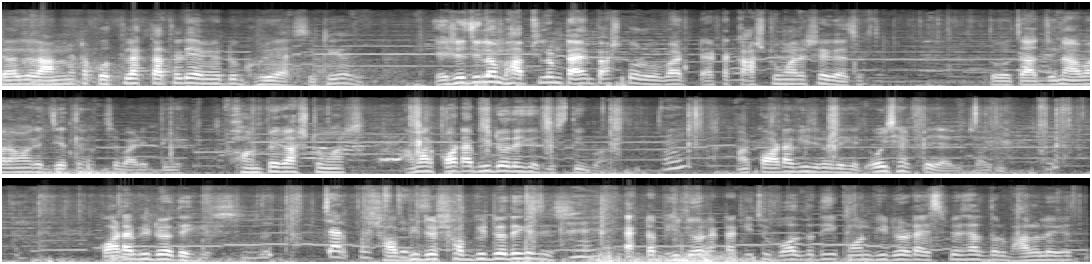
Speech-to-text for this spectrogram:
তাহলে রান্নাটা করতে লাগ তাড়াতাড়ি আমি একটু ঘুরে আসছি ঠিক আছে? এসেছিলাম ভাবছিলাম টাইম পাস করব বাট একটা কাস্টমার এসে গেছে। তো তার জন্য আবার আমাকে যেতে হচ্ছে বাড়ির দিকে। ফোনপে কাস্টমার আমার কটা ভিডিও দেখেছিস তুই বল? আমার কটা ভিডিও দেখেছিস? ওই সাইডটা যাবি চল। কটা ভিডিও দেখিস চার সব ভিডিও সব ভিডিও দেখেছিস? একটা ভিডিওর একটা কিছু বলতে দিই কোন ভিডিওটা স্পেশাল তোর ভালো লেগেছে?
